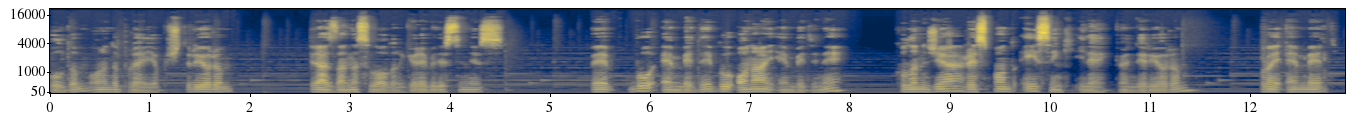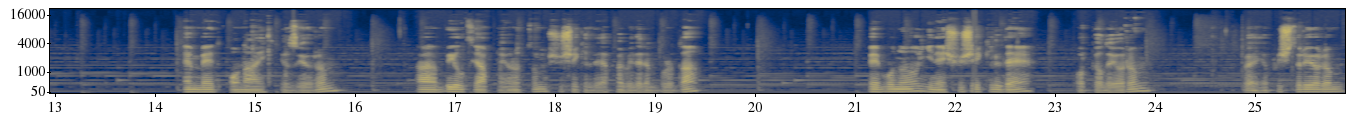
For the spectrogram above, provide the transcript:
buldum. Onu da buraya yapıştırıyorum. Birazdan nasıl olduğunu görebilirsiniz. Ve bu embedi, bu onay embedini kullanıcıya respond async ile gönderiyorum. Buraya embed embed onay yazıyorum. Build yapmayı unuttum. Şu şekilde yapabilirim burada. Ve bunu yine şu şekilde kopyalıyorum. Buraya yapıştırıyorum.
